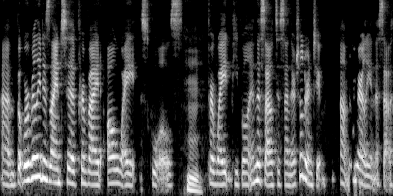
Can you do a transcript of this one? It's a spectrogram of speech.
um, but were really designed to provide all white schools hmm. for white people in the South to send their children to, um, primarily in the South.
